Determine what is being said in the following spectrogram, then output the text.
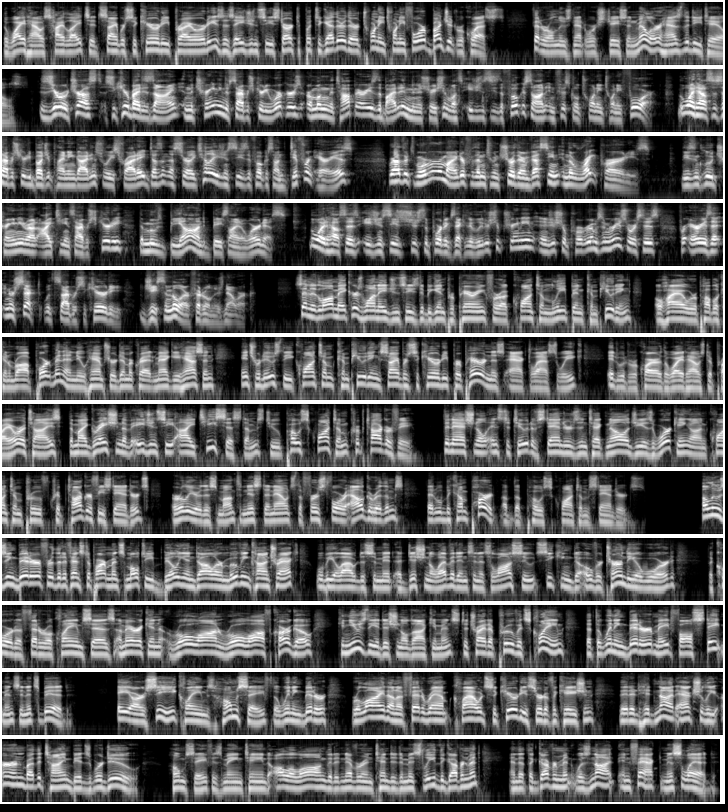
The White House highlights its cybersecurity priorities as agencies start to put together their 2024 budget requests. Federal News Network's Jason Miller has the details. Zero trust, secure by design, and the training of cybersecurity workers are among the top areas the Biden administration wants agencies to focus on in fiscal 2024. The White House's cybersecurity budget planning guidance released Friday doesn't necessarily tell agencies to focus on different areas. Rather, it's more of a reminder for them to ensure they're investing in the right priorities. These include training around IT and cybersecurity that moves beyond baseline awareness. The White House says agencies should support executive leadership training and additional programs and resources for areas that intersect with cybersecurity. Jason Miller, Federal News Network. Senate lawmakers want agencies to begin preparing for a quantum leap in computing. Ohio Republican Rob Portman and New Hampshire Democrat Maggie Hassan introduced the Quantum Computing Cybersecurity Preparedness Act last week. It would require the White House to prioritize the migration of agency IT systems to post quantum cryptography. The National Institute of Standards and Technology is working on quantum proof cryptography standards. Earlier this month, NIST announced the first four algorithms that will become part of the post quantum standards. A losing bidder for the Defense Department's multi billion dollar moving contract will be allowed to submit additional evidence in its lawsuit seeking to overturn the award. The Court of Federal Claims says American roll on, roll off cargo can use the additional documents to try to prove its claim that the winning bidder made false statements in its bid. ARC claims HomeSafe, the winning bidder, relied on a FedRAMP cloud security certification that it had not actually earned by the time bids were due. HomeSafe has maintained all along that it never intended to mislead the government and that the government was not, in fact, misled.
